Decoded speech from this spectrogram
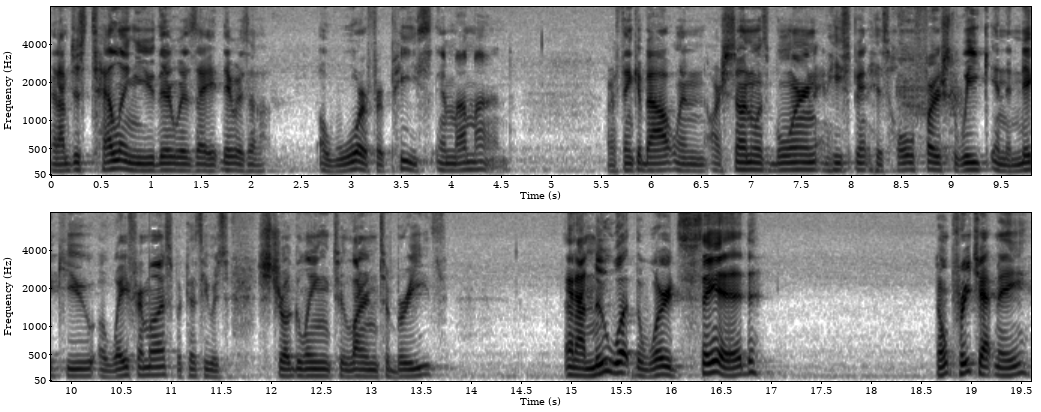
And I'm just telling you, there was a, there was a, a war for peace in my mind. Or think about when our son was born and he spent his whole first week in the NICU away from us because he was struggling to learn to breathe. And I knew what the word said. Don't preach at me,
